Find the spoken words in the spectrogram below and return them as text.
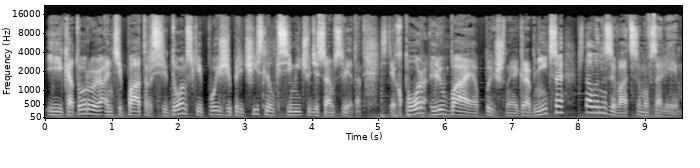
и которую антипатр Сидонский позже причислил к семи чудесам света. С тех пор пор любая пышная гробница стала называться мавзолеем.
